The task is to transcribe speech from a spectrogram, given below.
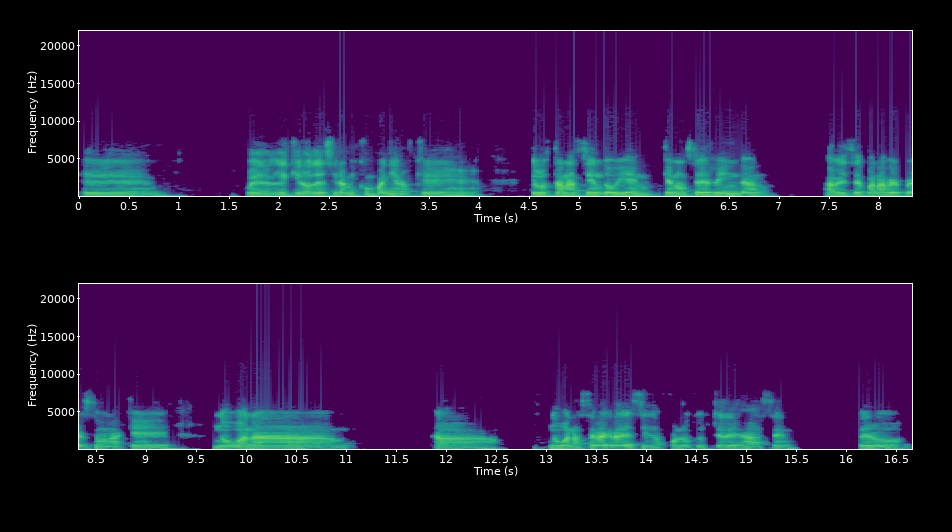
Eh, pues le quiero decir a mis compañeros que, que lo están haciendo bien, que no se rindan. A veces van a haber personas que no van a, no van a ser agradecidos con lo que ustedes hacen, pero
